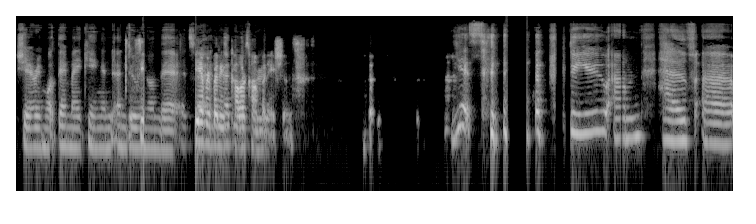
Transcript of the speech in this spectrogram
sharing what they're making and, and doing see, on there. It's see everybody's color combinations. Yes. Do you um, have uh,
